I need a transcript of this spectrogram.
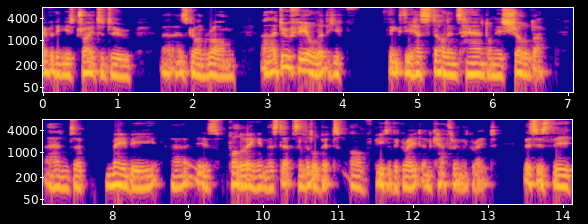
everything he's tried to do uh, has gone wrong. And I do feel that he thinks he has Stalin's hand on his shoulder and uh, maybe uh, is following in the steps a little bit of Peter the Great and Catherine the Great. This is the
